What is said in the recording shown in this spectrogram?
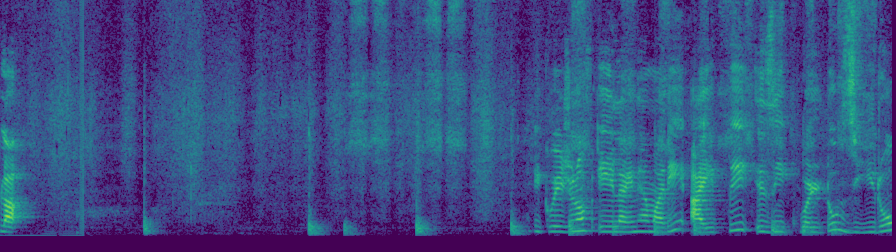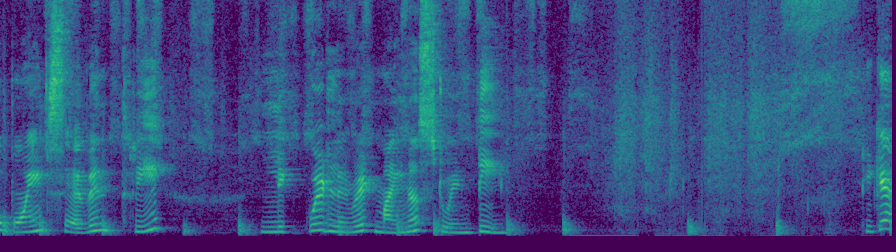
प्ला इक्वेशन ऑफ़ ए लाइन है हमारी I P is equal to zero point seven three liquid limit minus twenty ठीक है?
